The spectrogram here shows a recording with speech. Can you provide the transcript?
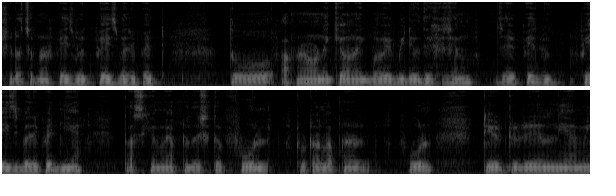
সেটা হচ্ছে আপনার ফেসবুক পেজ ভেরিফাইড তো আপনারা অনেকে অনেকভাবে ভিডিও দেখেছেন যে ফেসবুক পেজ ভেরিফাইড নিয়ে। তো আজকে আমি আপনাদের সাথে ফুল টোটাল আপনার ফুল টিউটোরিয়াল নিয়ে আমি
